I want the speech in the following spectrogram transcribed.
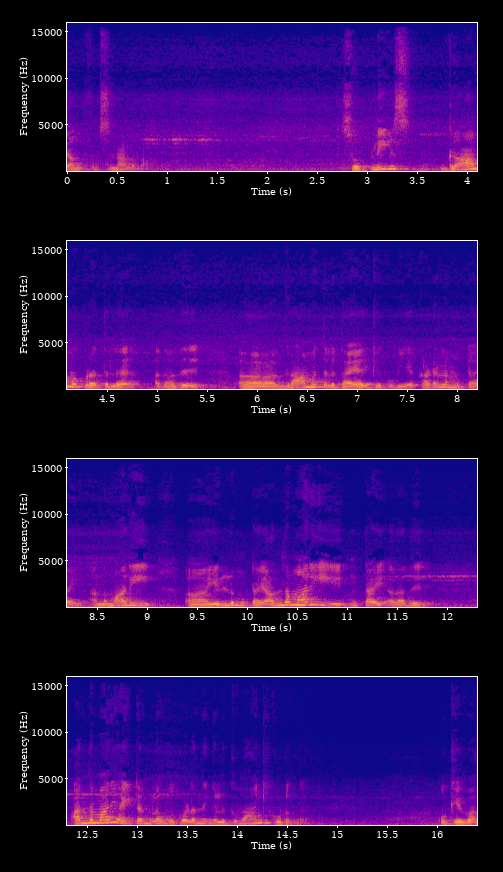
ஜங்க் ஃபுட்ஸ்னால தான். ஸோ ப்ளீஸ் கிராமப்புறத்தில் அதாவது கிராமத்தில் தயாரிக்கக்கூடிய கடலை மிட்டாய் அந்த மாதிரி எள்ளு மிட்டாய் அந்த மாதிரி மிட்டாய் அதாவது அந்த மாதிரி ஐட்டங்களை உங்கள் குழந்தைங்களுக்கு வாங்கி கொடுங்க. ஓகேவா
